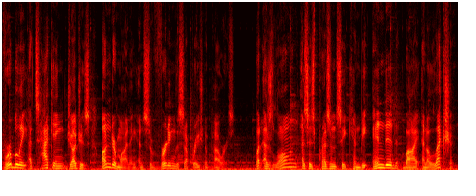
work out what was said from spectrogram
verbally attacking judges, undermining and subverting the separation of powers. But as long as his presidency can be ended by an election,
